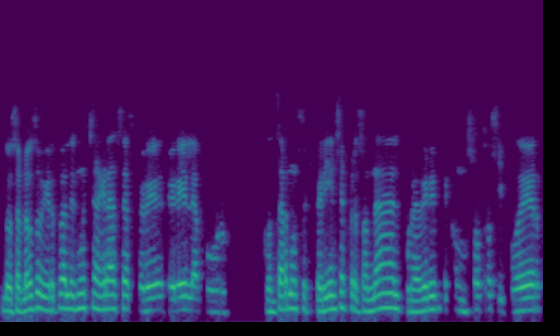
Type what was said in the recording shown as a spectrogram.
Los, aplausos virtuales. Muchas gracias, Ferela, por contarnos tu experiencia personal, por haber ido con nosotros y poder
